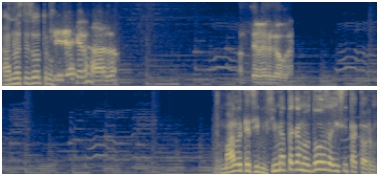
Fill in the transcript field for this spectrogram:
Ah, no, este es otro. Sí, ya que era nada. Ante verga, güey. Lo malo es que si, si me atacan los dos, ahí sí está cabrón.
